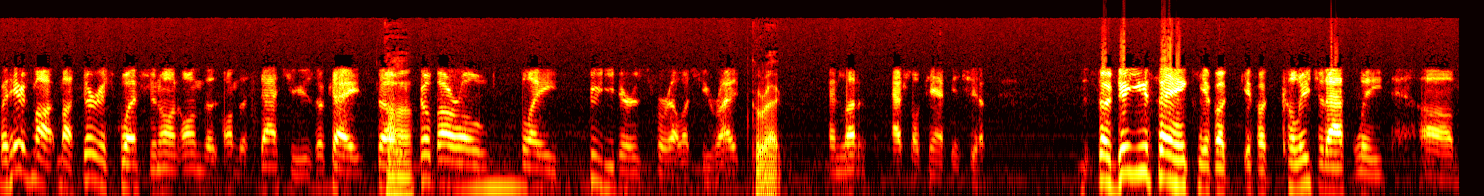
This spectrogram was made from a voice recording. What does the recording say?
But here's my, my serious question on, on the on the statues. Okay, so uh-huh. Joe Burrow played two years for LSU, right? Correct. And led a national championship. So, do you think if a if a collegiate athlete um,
